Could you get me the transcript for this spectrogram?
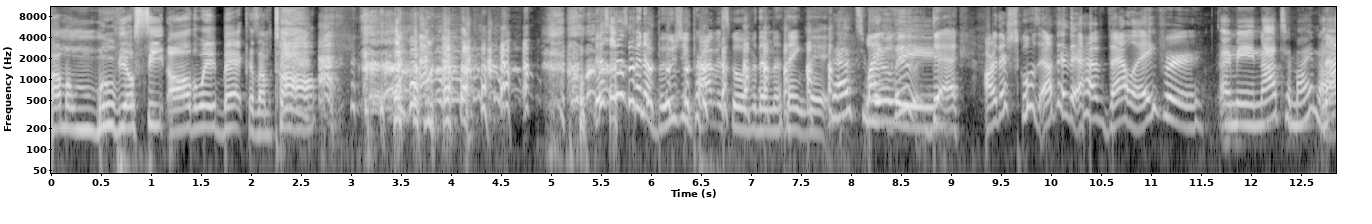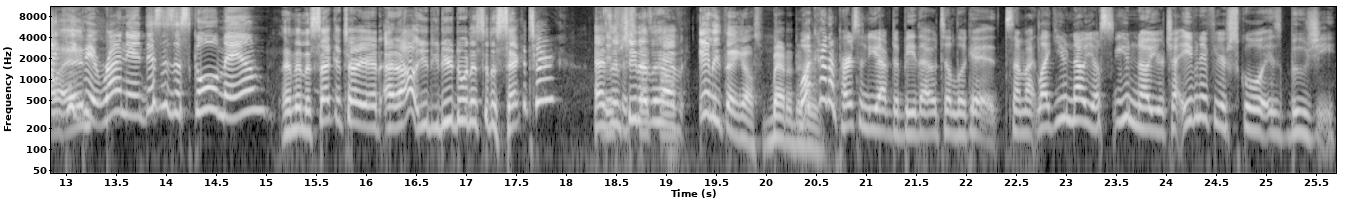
I'm gonna move your seat all the way back because I'm tall. this has been a bougie private school for them to think that. That's like, who- really- are there schools out there that have valet for I mean, not to my knowledge. not keep it running? This is a school, ma'am. and then the secretary at, at all, you you doing this to the secretary? As if she doesn't have anything else better to What do. kind of person do you have to be though to look at somebody like you know your you know your child even if your school is bougie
